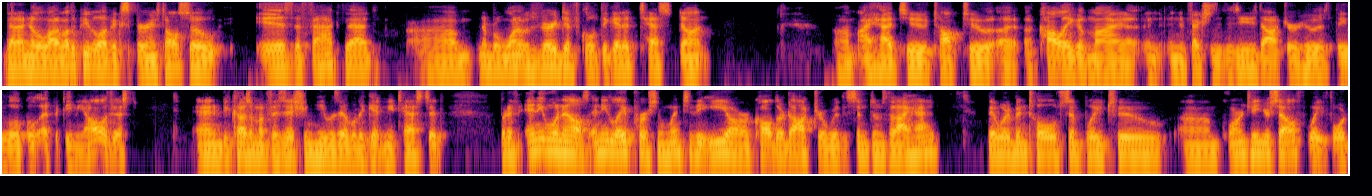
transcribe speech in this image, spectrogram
that I know a lot of other people have experienced also, is the fact that um, number one, it was very difficult to get a test done um, I had to talk to a, a colleague of mine, an, an, infectious disease doctor who is the local epidemiologist. And because I'm a physician, he was able to get me tested. But if anyone else, any layperson went to the ER or called their doctor with the symptoms that I had, they would have been told simply to um, quarantine yourself, wait for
